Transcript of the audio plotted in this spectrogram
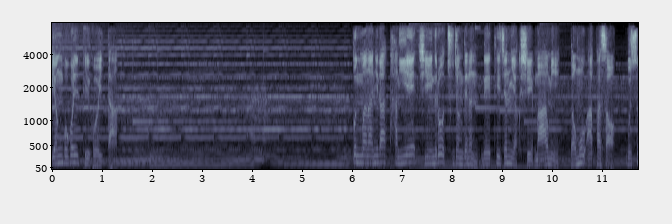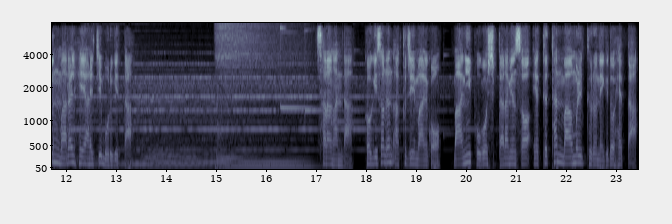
명복을 빌고 있다. 뿐만 아니라 타니의 지인으로 추정되는 네티즌 역시 마음이 너무 아파서 무슨 말을 해야 할지 모르겠다. 사랑한다. 거기서는 아프지 말고 많이 보고 싶다라면서 애틋한 마음을 드러내기도 했다.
